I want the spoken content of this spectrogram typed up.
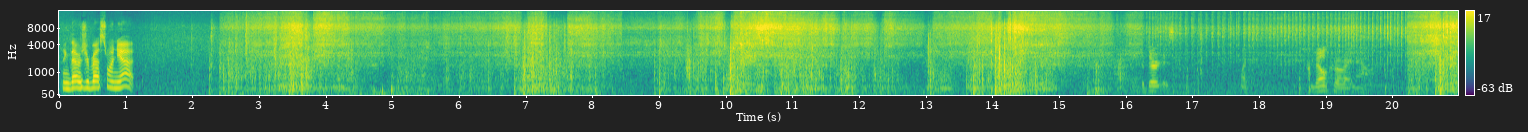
I think that was your best one yet. The dirt is like Velcro right now.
